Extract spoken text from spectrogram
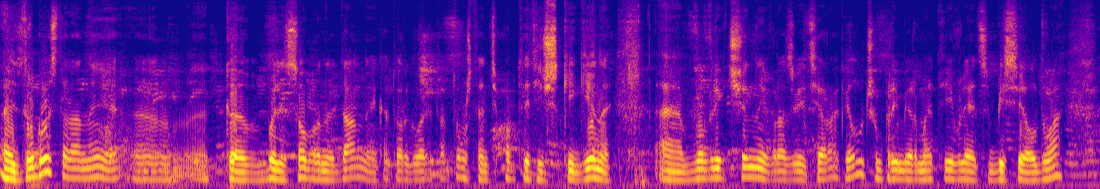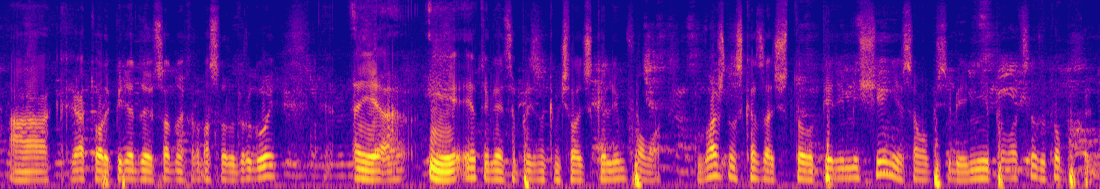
С другой стороны, э, были собраны данные, которые говорят о том, что антипаптетические гены э, вовлечены в развитие рака. И лучшим примером это является BCL2, а, который передает с одной хромосомы другой. И это является признаком человеческой лимфомы. Важно сказать, что перемещение само по себе не провоцирует опухоль,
